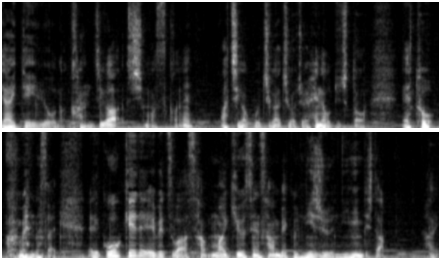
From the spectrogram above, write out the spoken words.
開いているような感じがしますかね。あ違うこれ違う違う違う変なこと言っちゃったわ。えっと ごめんなさい、えー、合計で江別は3万9322人でした。はい。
